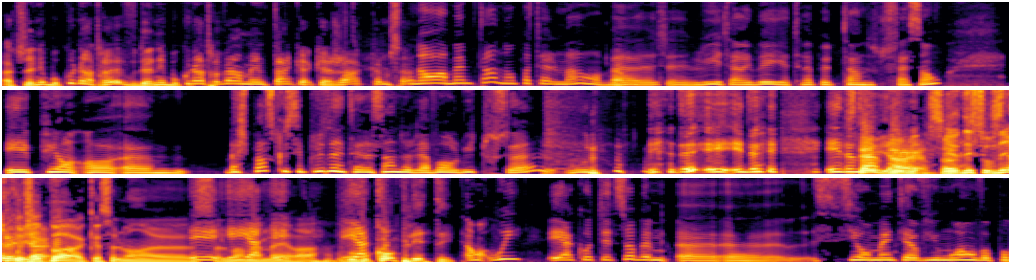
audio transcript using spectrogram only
as-tu donné beaucoup d'entrevues? Vous donnez beaucoup d'entrevues en même temps que, que Jacques, comme ça? Non, en même temps, non, pas tellement. On- ben, lui est arrivé il y a très peu de temps de toute façon. Et puis, on, on, euh, ben, je pense que c'est plus intéressant de l'avoir lui tout seul ou, et de, et, et de, et de m'a- hier, ça. il y a des souvenirs que j'ai pas, que seulement, euh, Et- seulement et- ma et- mère a. et Vous vous complétez. Oh, oui, et à côté de ça, ben, euh, euh, si on m'interviewe moi, on va pas,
